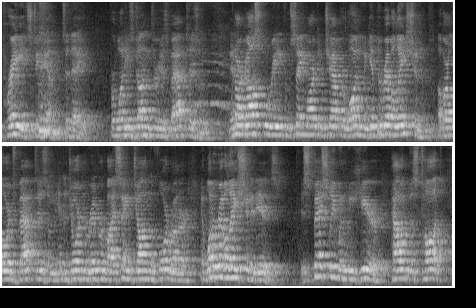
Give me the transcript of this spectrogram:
praise to Him today for what He's done through His baptism. And in our gospel reading from St. Mark in chapter 1, we get the revelation of our Lord's baptism in the Jordan River by St. John the Forerunner. And what a revelation it is, especially when we hear how it was taught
